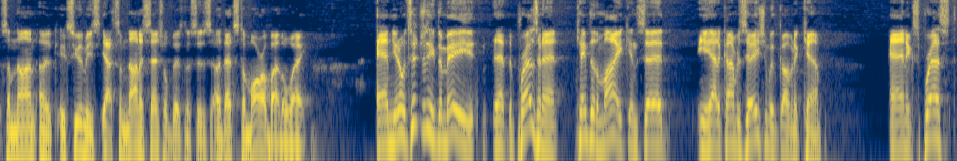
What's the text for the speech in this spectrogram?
some non, uh, excuse me, yeah, some non-essential businesses. Uh, that's tomorrow, by the way. And you know, it's interesting to me that the president came to the mic and said he had a conversation with Governor Kemp and expressed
